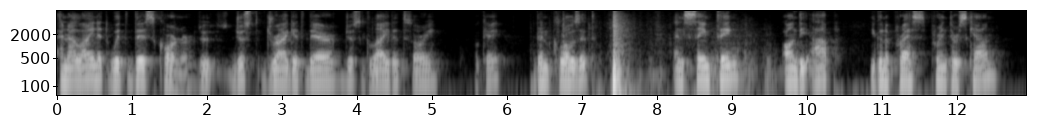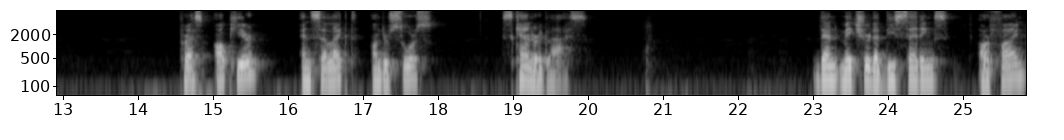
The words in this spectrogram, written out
and align it with this corner. Just, drag it there just glide it sorry okay? Then close it and same thing on the app. You're gonna press printer scan. Press up here and select under source scanner glass. Then make sure that these settings are fine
